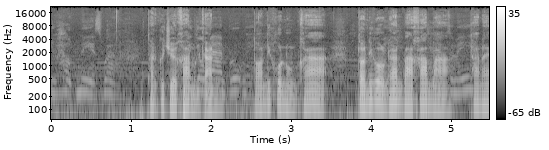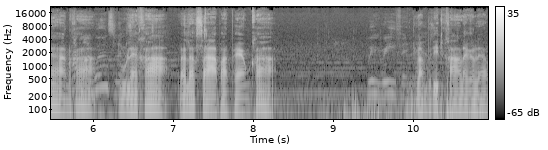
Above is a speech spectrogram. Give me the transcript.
You helped me as well. ท่านก็ช่วยข้าเหมือนกัน ตอนที่คนของข้า ตอนที่คนของท่านพาข้ามา ท่านให้อาหารข้า ดูแลข้า และรักษาบาดแผลของข้า We're even เรา now. ไม่ติดค้างอะไรกันแล้ว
